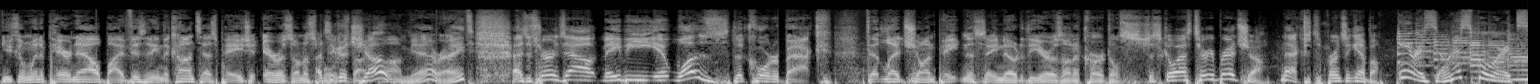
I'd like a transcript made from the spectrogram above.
You can win a pair now by visiting the contest page at Arizona That's a good show. Yeah, right. As it turns out, maybe it was the quarterback that led Sean Payton to say no to the Arizona Cardinals. Just go ask Terry Bradshaw. Next, Burns and Gambo. Arizona Sports,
